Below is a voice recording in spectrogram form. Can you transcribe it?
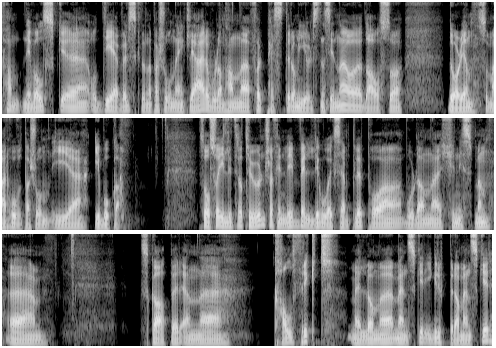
fandenivoldsk eh, og djevelsk denne personen egentlig er, og hvordan han eh, forpester omgivelsene sine, og da også Dorian, som er hovedpersonen i, eh, i boka. Så også i litteraturen så finner vi veldig gode eksempler på hvordan kynismen skaper en kald frykt mellom eh, mennesker i grupper av mennesker,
